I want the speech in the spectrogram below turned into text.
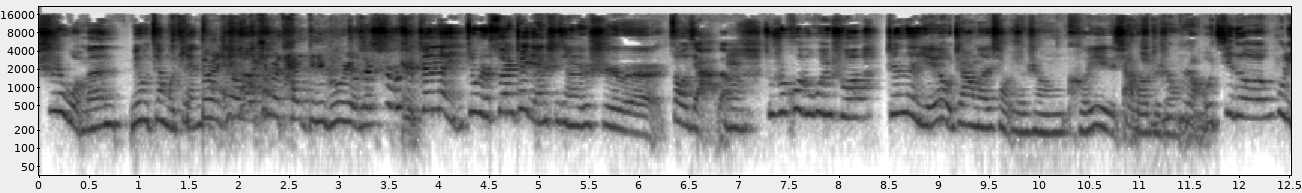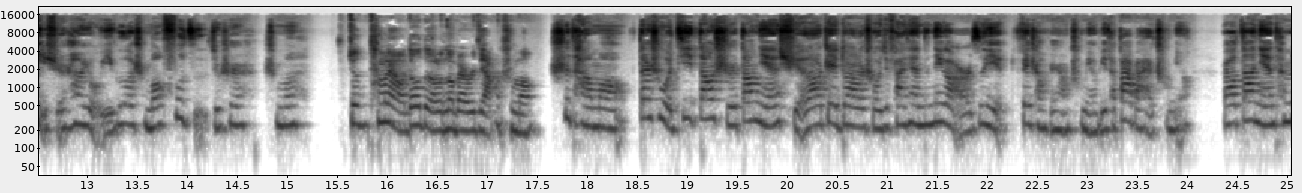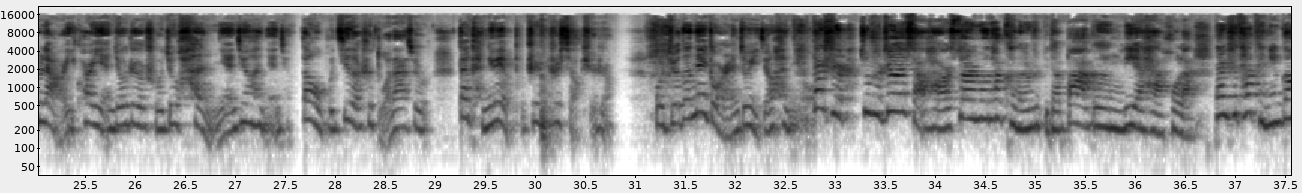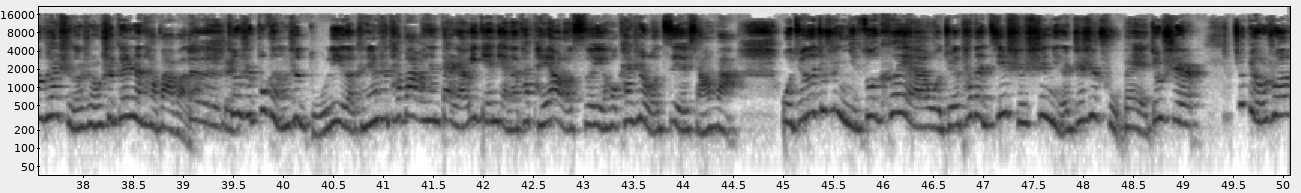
是我们没有见过天才。对，这个是不是太低估人了？就是是不是真的？就是虽然这件事情是造假的，嗯就是会不会说真的也有这样的小学生可以达到这种我记得物理学上有一个什么父子，就是什么就他们两个都得了诺贝尔奖是吗？是他吗？但是我记当时当年学到这段的时候，就发现他那个儿子也非常非常出名，比他爸爸还出名。然后当年他们两个一块儿研究这个时候就很年轻很年轻，但我不记得是多大岁数，但肯定也不至于是小学生。我觉得那种人就已经很牛。但是就是这个小孩儿，虽然说他可能是比他爸更厉害，后来，但是他肯定刚开始的时候是跟着他爸爸的，对对对就是不可能是独立的，肯定是他爸爸先带着，然后一点点的他培养了思维以后，开始有了自己的想法。我觉得就是你做科研，我觉得他的基石是你的知识储备，就是就比如说。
